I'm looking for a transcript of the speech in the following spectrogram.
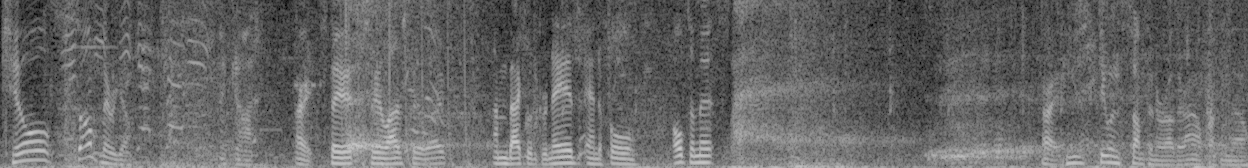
kill some. There we go. Thank God. Alright, stay stay alive, stay alive. I'm back with grenades and a full ultimate. All right, he's doing something or other. I don't fucking know.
